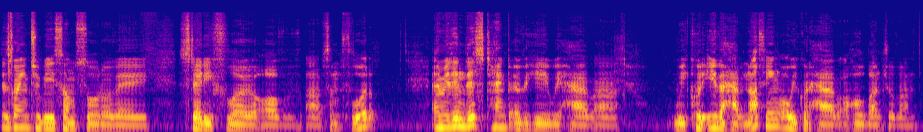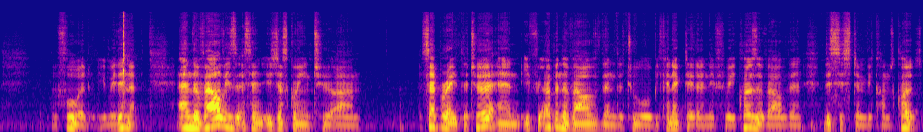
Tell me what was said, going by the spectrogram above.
there's going to be some sort of a steady flow of uh, some fluid. And within this tank over here we have, uh, we could either have nothing or we could have a whole bunch of um, fluid within it. And the valve is, is just going to um, separate the two and if we open the valve then the two will be connected and if we close the valve then this system becomes closed.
